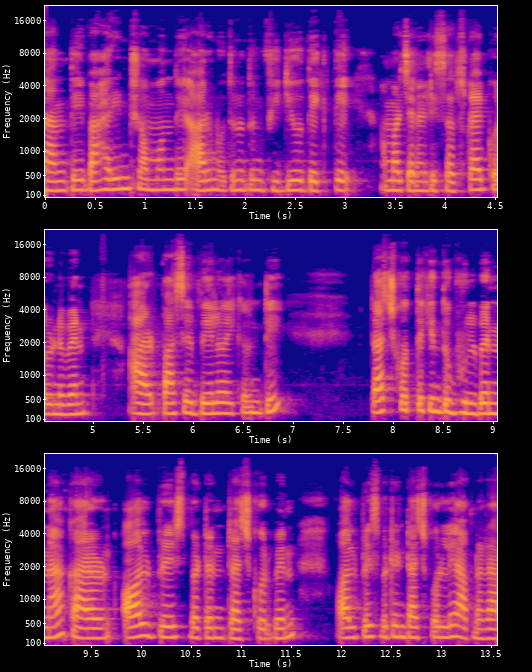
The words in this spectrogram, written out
জানতে, বাহারিন সম্বন্ধে আরও নতুন নতুন ভিডিও দেখতে আমার চ্যানেলটি সাবস্ক্রাইব করে নেবেন। আর পাশের বেল আইকনটি টাচ করতে কিন্তু ভুলবেন না, কারণ অল প্রেস বাটন টাচ করবেন। অল প্রেস বাটন টাচ করলে আপনারা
